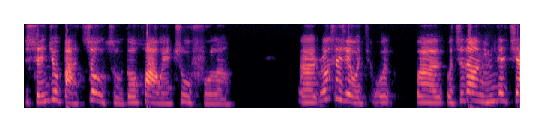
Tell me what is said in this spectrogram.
神就把咒诅都化为祝福了。呃，Rosa 姐，我我呃我知道你们在家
